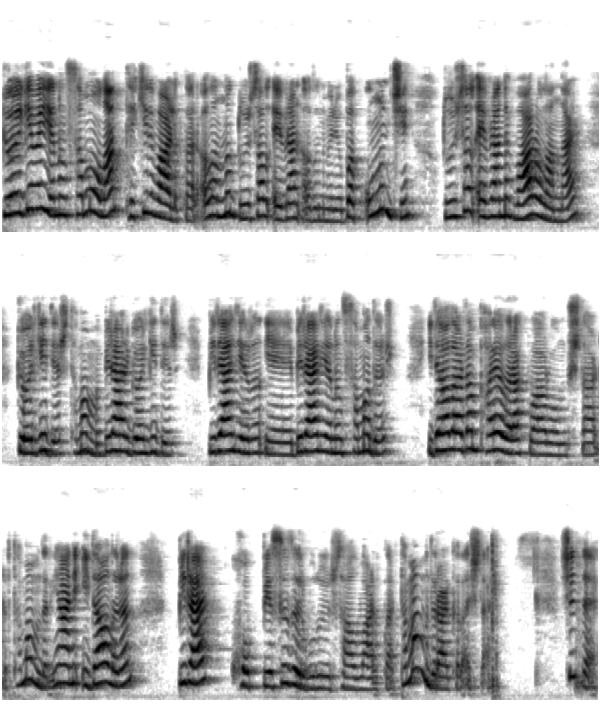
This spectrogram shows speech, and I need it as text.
gölge ve yanılsama olan tekil varlıklar alanına duysal evren adını veriyor. Bak onun için duysal evrende var olanlar gölgedir tamam mı? Birer gölgedir. Birer, yarın, e, birer yanılsamadır. İdealardan pay alarak var olmuşlardır. Tamam mıdır? Yani ideaların birer kopyasıdır bu duysal varlıklar. Tamam mıdır arkadaşlar? Şimdi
